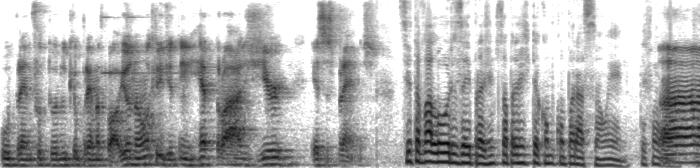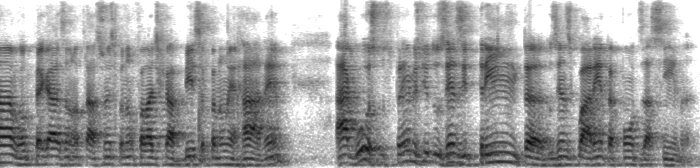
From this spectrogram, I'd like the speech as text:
o prêmio futuro do que o prêmio atual. Eu não acredito em retroagir esses prêmios. Cita valores aí para a gente, só para a gente ter como comparação, N, por favor. Ah, vamos pegar as anotações para não falar de cabeça, para não errar, né? Agosto, os prêmios de 230, 240 pontos acima.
